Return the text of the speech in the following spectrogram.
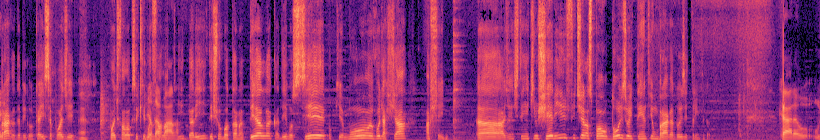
Braga, Gabigol, que aí você pode. É. Pode falar o que você queria Manda falar bala. aqui. Peraí, deixa eu botar na tela. Cadê você? Pokémon, eu vou lhe achar. Achei. Uh, a gente tem aqui um xerife Tiraspol 2,80 e um Braga 2,30. Cara, cara o,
